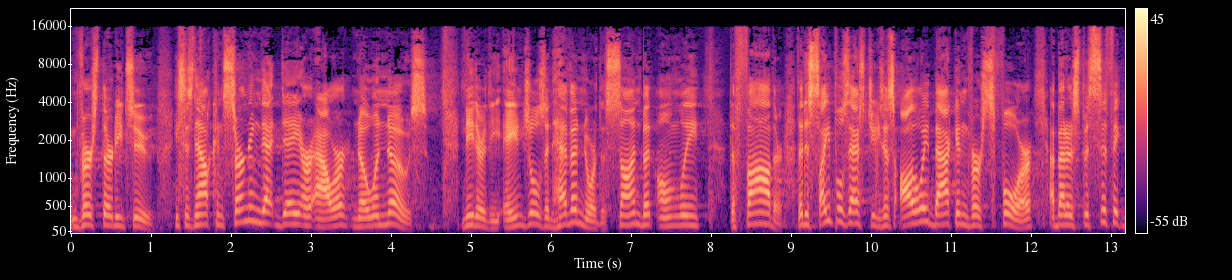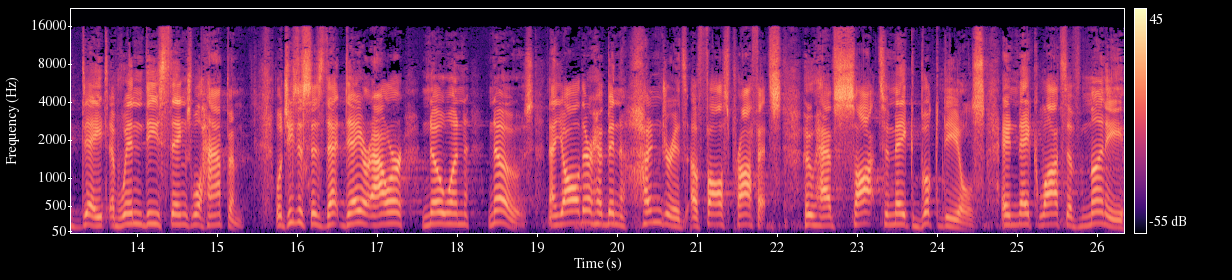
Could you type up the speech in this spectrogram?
In verse 32, he says, Now concerning that day or hour, no one knows, neither the angels in heaven nor the Son, but only the Father. The disciples asked Jesus all the way back in verse 4 about a specific date of when these things will happen. Well, Jesus says that day or hour no one knows. Now, y'all, there have been hundreds of false prophets who have sought to make book deals and make lots of money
